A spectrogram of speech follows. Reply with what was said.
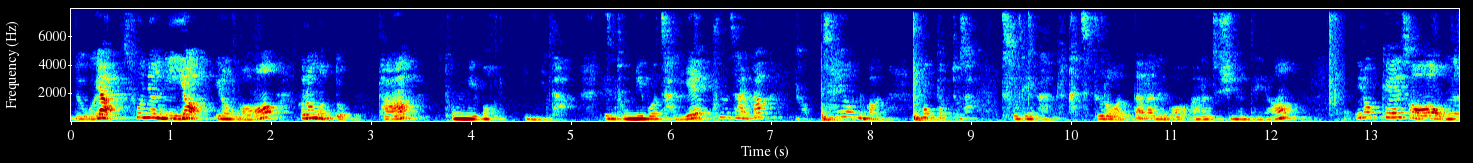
누구야, 소년이여 이런 거 그런 것도 다 독립어입니다. 그래서 독립어 자리에 품사가 체험과 폭격조사 두 개가 같이 들어왔다라는 거 알아주시면 돼요. 이렇게 해서 오늘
